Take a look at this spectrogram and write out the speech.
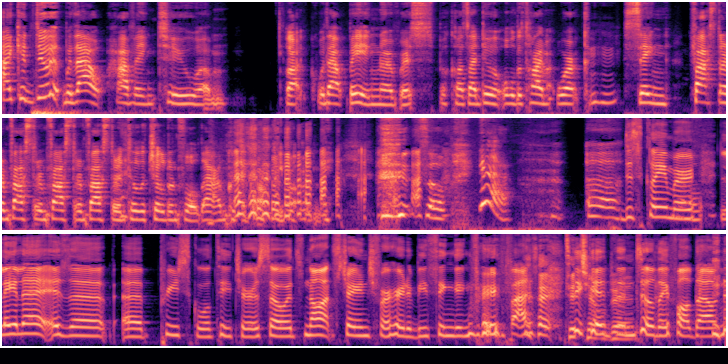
I can do it without having to, um, like, without being nervous because I do it all the time at work. Mm-hmm. Sing faster and faster and faster and faster until the children fall down because they can't keep up with me. so, yeah. Uh, Disclaimer: No. Layla is a, a preschool teacher, so it's not strange for her to be singing very fast to, To kids until they fall down.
